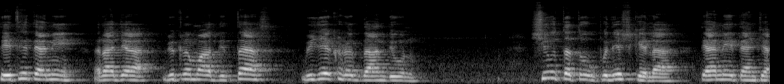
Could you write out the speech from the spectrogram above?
तेथे त्यांनी राजा विक्रमादित्यास विजय खडक दान देऊन शिवतत्व उपदेश केला. त्याने त्यांच्या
